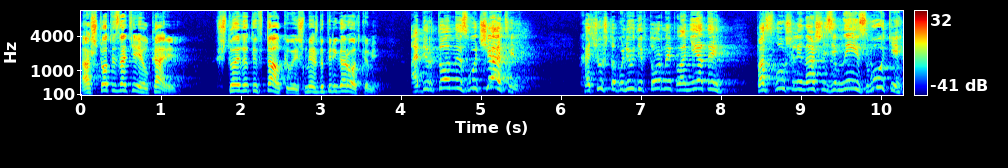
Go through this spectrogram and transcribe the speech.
А что ты затеял, Кари? Что это ты вталкиваешь между перегородками? Обертонный звучатель. Хочу, чтобы люди вторной планеты послушали наши земные звуки.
